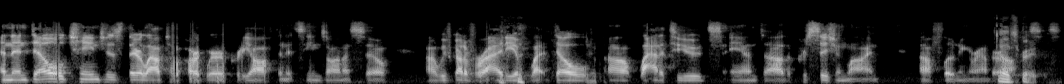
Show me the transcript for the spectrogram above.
And then Dell changes their laptop hardware pretty often, it seems on us. So uh, we've got a variety of Dell uh, latitudes and uh, the precision line uh, floating around our oh, That's offices.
